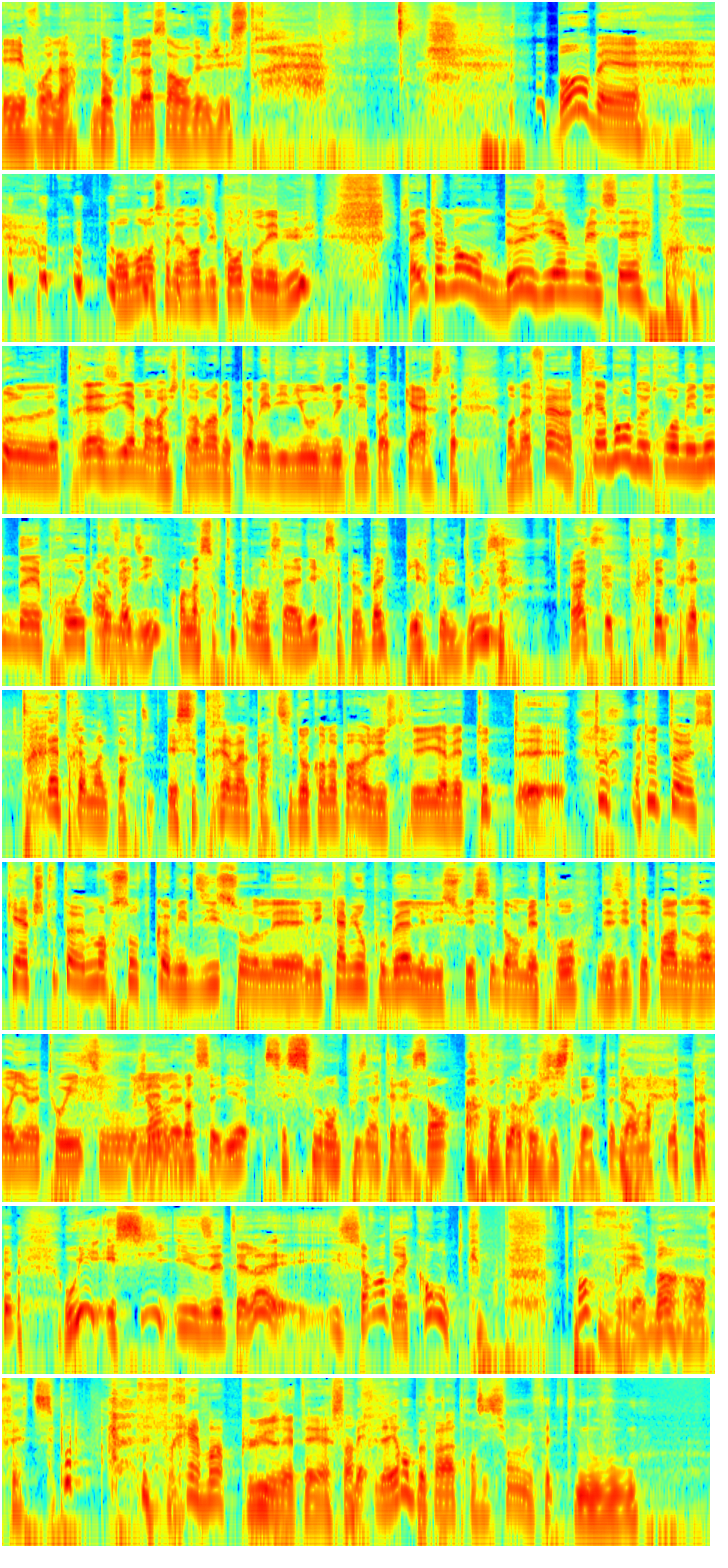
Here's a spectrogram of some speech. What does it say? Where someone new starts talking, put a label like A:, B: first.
A: Et voilà. Donc là, ça enregistre. Bon, ben. Au moins, on s'en est rendu compte au début. Salut tout le monde, deuxième essai pour le 13e enregistrement de Comedy News Weekly Podcast. On a fait un très bon 2-3 minutes d'impro et de
B: En
A: comédie.
B: fait, on a surtout commencé à dire que ça peut pas être pire que le 12.
A: Ouais.
B: c'est très très très très mal parti.
A: Et c'est très mal parti. Donc, on n'a pas enregistré. Il y avait tout, euh, tout, tout un sketch, tout un morceau de comédie sur les, les camions poubelles et les suicides en métro. N'hésitez pas à nous envoyer un tweet si vous
B: Les
A: voulez.
B: gens
A: le-
B: doivent se dire c'est souvent plus intéressant avant d'enregistrer. T'as déjà remarqué?
A: Oui, et si ils étaient là, ils se rendraient compte que pas vraiment, en fait. C'est pas vraiment plus intéressant.
B: D'ailleurs, on peut faire la transition, le fait qu'ils nous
